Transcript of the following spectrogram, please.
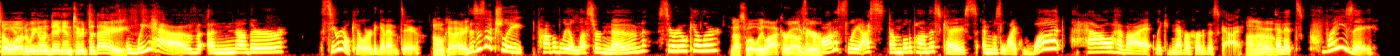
So what are we going to dig into today? We have another serial killer to get into. Okay. This is actually probably a lesser known serial killer. That's what we like around Because here. honestly, I stumbled upon this case and was like, what? How have I like never heard of this guy? I know. And it's crazy.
